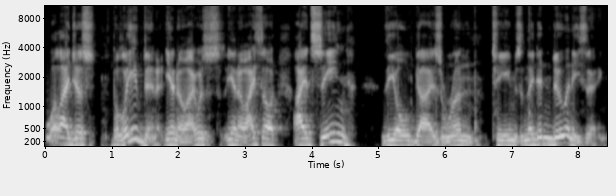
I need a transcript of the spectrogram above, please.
Well, I just believed in it. You know, I was, you know, I thought I had seen the old guys run teams and they didn't do anything.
